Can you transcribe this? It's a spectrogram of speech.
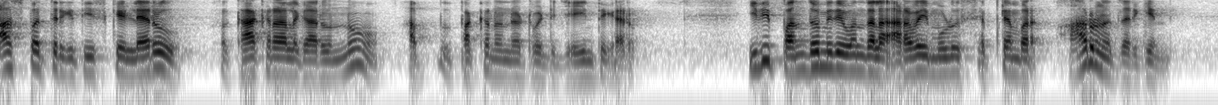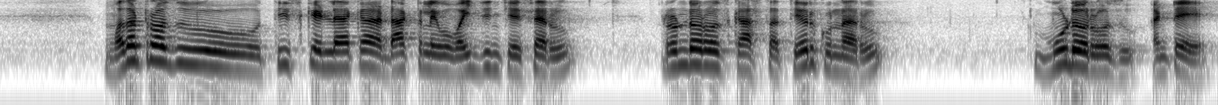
ఆసుపత్రికి తీసుకెళ్ళారు కాకరాల గారును పక్కన ఉన్నటువంటి జయంతి గారు. ఇది పంతొమ్మిది వందల అరవై మూడు సెప్టెంబర్ ఆరున జరిగింది. మొదటి రోజు తీసుకెళ్ళాక డాక్టర్లు ఏవో వైద్యం చేశారు రెండో రోజు కాస్త తేరుకున్నారు. మూడో రోజు అంటే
